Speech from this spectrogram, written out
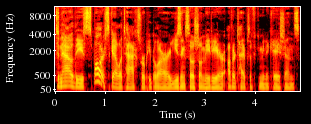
to now these smaller scale attacks where people are using social media or other types of communications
